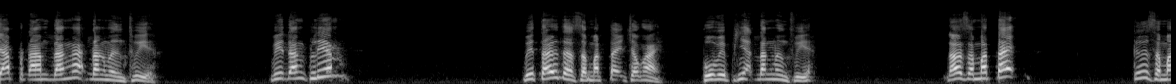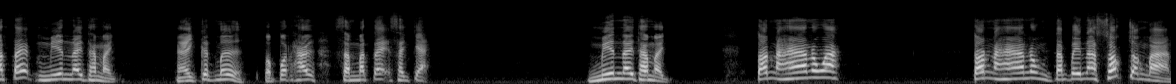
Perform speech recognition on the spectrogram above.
ចាប់ដើមដឹងដឹងនៅទ្វារវាដឹងភ្លាម វាទៅតែសមតិចុងហើយព្រោះវាភ្ញាក់ដឹងនឹងទ្វារដល់សមតិគឺសមតិមានន័យថាម៉េចហើយគិតមើលពពុទ្ធហៅសមតិសច្ចៈមានន័យថាម៉េចតណ្ហានោះតណ្ហានោះតែពេលណាសុខចង់បាន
